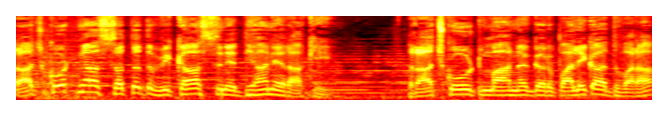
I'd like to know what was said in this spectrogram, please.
રાજકોટના સતત વિકાસને ધ્યાને રાખી રાજકોટ મહાનગરપાલિકા દ્વારા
